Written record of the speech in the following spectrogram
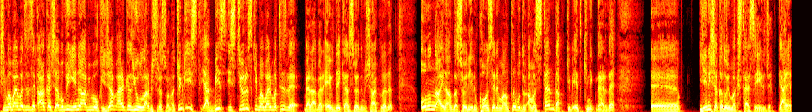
Şimdi Mabel Matiz desek arkadaşlar bugün yeni albümü okuyacağım. Herkes yuhlar bir süre sonra. Çünkü ist ya biz istiyoruz ki Mabel Matiz'le beraber evdeyken söylediğimiz şarkıları onunla aynı anda söyleyelim. Konserin mantığı budur ama stand-up gibi etkinliklerde eee, yeni şaka duymak ister seyirci. Yani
